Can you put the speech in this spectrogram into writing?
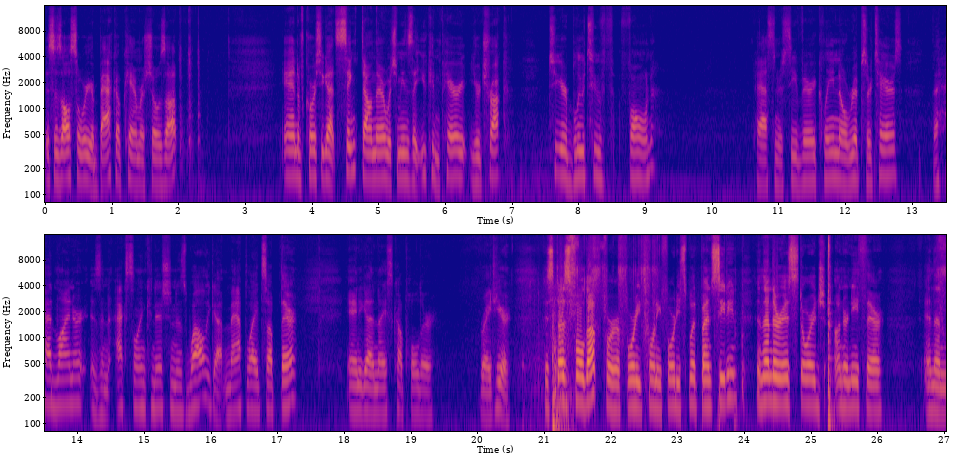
This is also where your backup camera shows up. And of course you got sync down there, which means that you can pair your truck to your Bluetooth phone. Passenger seat very clean, no rips or tears. The headliner is in excellent condition as well. You got map lights up there and you got a nice cup holder right here. This does fold up for a 40 20 40 split bench seating and then there is storage underneath there and then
